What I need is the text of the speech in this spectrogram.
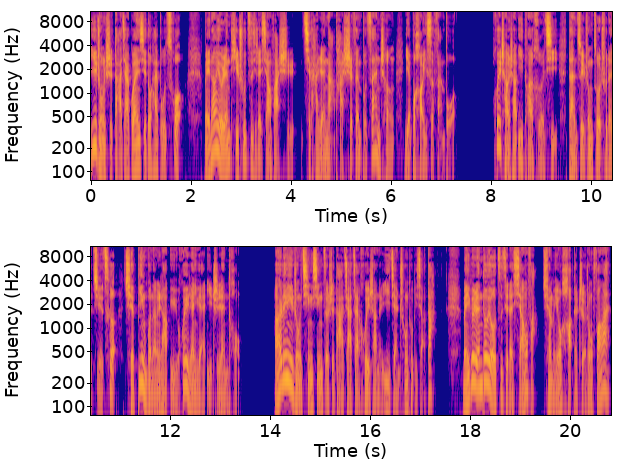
一种是大家关系都还不错，每当有人提出自己的想法时，其他人哪怕十分不赞成，也不好意思反驳。会场上一团和气，但最终做出的决策却并不能让与会人员一致认同。而另一种情形，则是大家在会上的意见冲突比较大，每个人都有自己的想法，却没有好的折中方案。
